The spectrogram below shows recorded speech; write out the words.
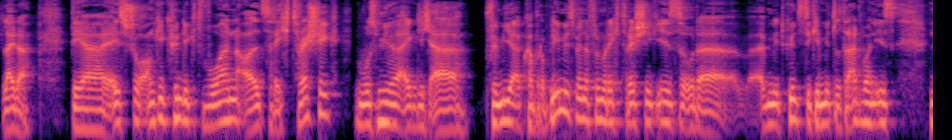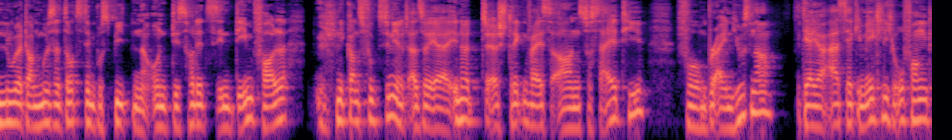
Leider. Der er ist schon angekündigt worden als recht trashig, was mir eigentlich auch für mich auch kein Problem ist, wenn der Film recht trashig ist oder mit günstigen Mitteln draht worden ist. Nur dann muss er trotzdem was bieten. Und das hat jetzt in dem Fall nicht ganz funktioniert. Also er erinnert äh, streckenweise an Society von Brian Usner, der ja auch sehr gemächlich anfängt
